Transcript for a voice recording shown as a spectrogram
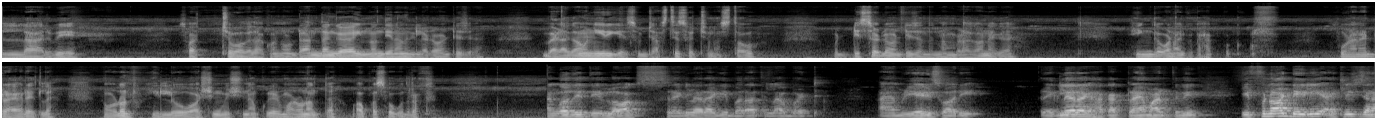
ಎಲ್ಲ ಅರ್ಬಿ ಸ್ವಚ್ಛವಾಗಿ ಹಾಕೊಂಡು ನೋಡ್ರಿ ಅಂದಂಗೆ ಇನ್ನೊಂದು ಏನಂದ್ರೆ ಇಲ್ಲ ಅಡ್ವಾಂಟೇಜ್ ಬೆಳಗಾವ್ ನೀರಿಗೆ ಸ್ವಲ್ಪ ಜಾಸ್ತಿ ಸ್ವಚ್ಛ ಅನ್ನಿಸ್ತಾವೆ. ಬಟ್ ಡಿಸ್ಅಡ್ವಾಂಟೇಜ್ ಅಂದ್ರೆ ನಮ್ಮ ಬೆಳಗಾವ್ನಾಗ ಹಿಂಗೆ ಒಣಗಕ್ಕೆ ಹಾಕ್ಬೇಕು. ಪೂರ್ಣನೇ ಡ್ರಯರ್ ಐತಲ್ಲ ನೋಡೋಣ, ಇಲ್ಲೂ ವಾಷಿಂಗ್ ಮಿಷಿನ್ ಅಪ್ಗ್ರೇಡ್ ಮಾಡೋಣ ಅಂತ ವಾಪಸ್ ಹೋಗೋದ್ರಾಗ. ಗೊತ್ತೈತಿ ವ್ಲಾಗ್ಸ್ ರೆಗ್ಯುಲರ್ ಆಗಿ ಬರತ್ತಿಲ್ಲ but I am really sorry regular ಆಗಿ ಹಾಕಕ್ಕೆ ಟ್ರೈ ಮಾಡ್ತೀವಿ. ಇಫ್ ನಾಟ್ ಡೈಲಿ ಅಟ್ಲೀಸ್ಟ್ ಜನ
